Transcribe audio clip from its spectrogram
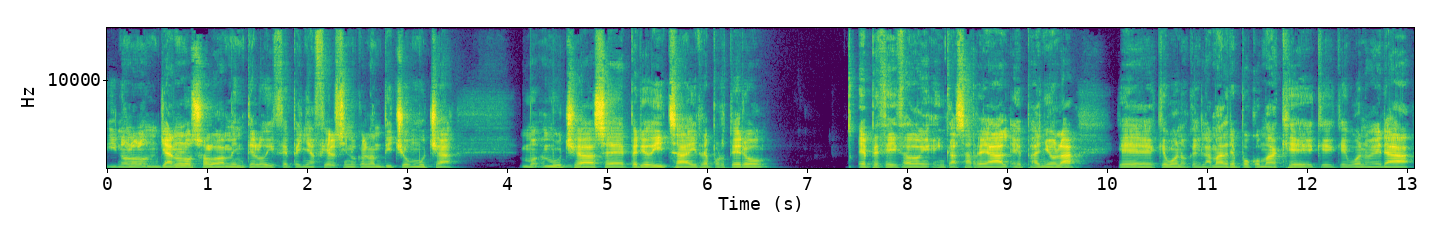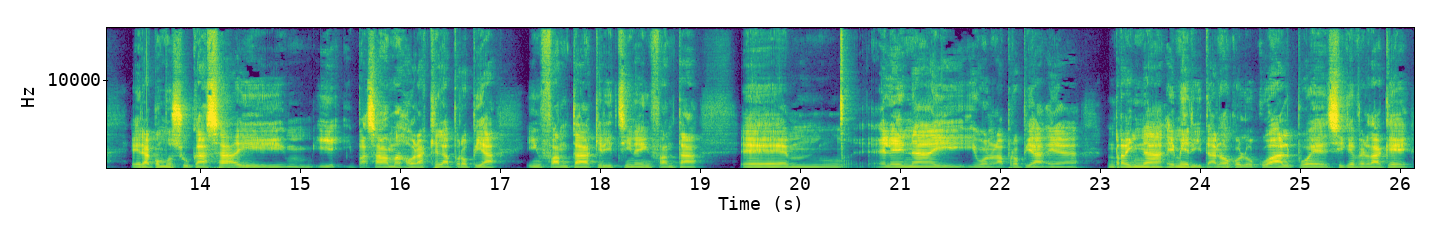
y no ya no solamente lo dice Peñafiel, sino que lo han dicho muchas, muchas eh, periodistas y reporteros especializados en Casa Real Española, que, bueno, que la madre poco más que, que, bueno, era, era como su casa y, pasaba más horas que la propia infanta Cristina, infanta eh, Elena y, bueno, la propia eh, reina emérita, ¿no? Con lo cual, pues sí que es verdad que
